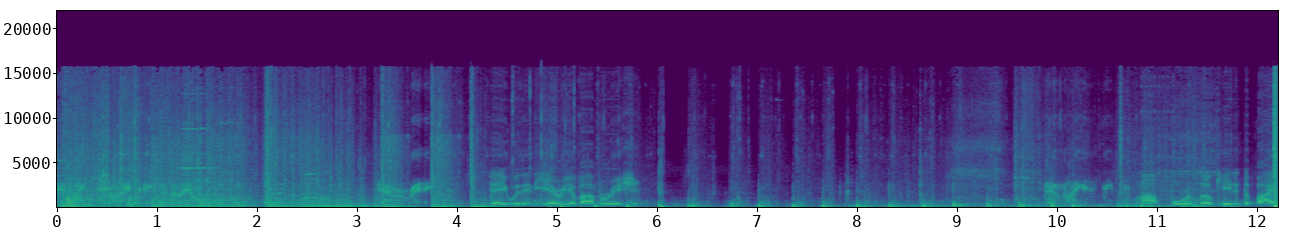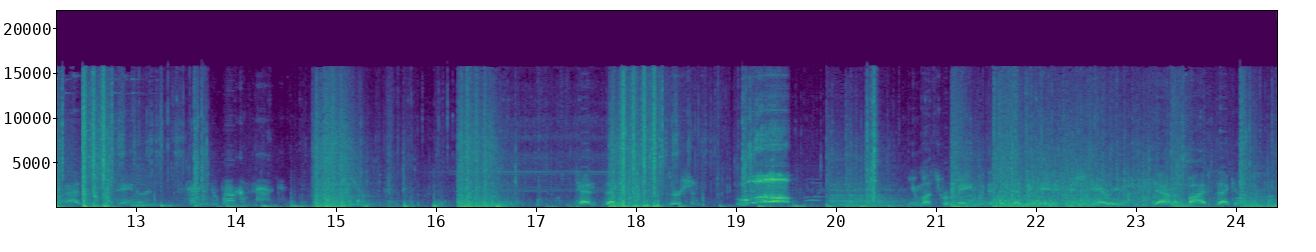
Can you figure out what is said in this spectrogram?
Killing time. Keep an eye on. Jammer ready. Stay within the area of operation. OpFor located the biohazard container. Setting the welcome mat. 10 seconds. Insertion. You must remain within the designated mission area. Down to 5 seconds.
